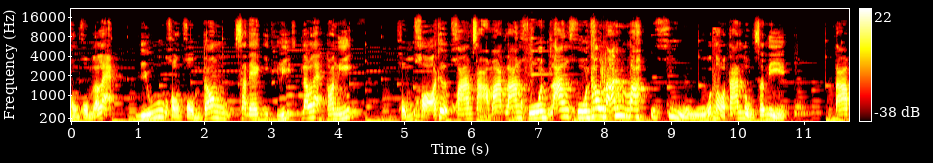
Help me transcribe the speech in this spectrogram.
ของผมแล้วแหละ นิ้วของผมต้องแสดงอิทธิฤทธิ์แล้วแหละตอนนี้ ผมขอเถอะความสามารถล้างโคนล้างโคนเท่านั้นมาโอ้โหต่อต้านหลงเสน่ห์ ตราบ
